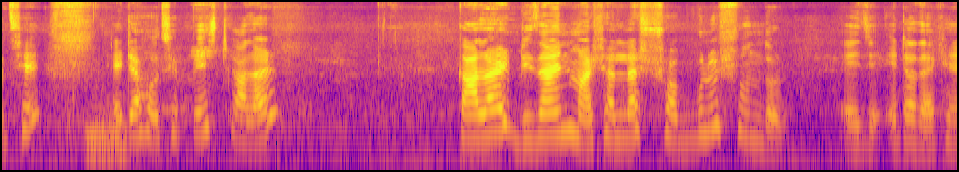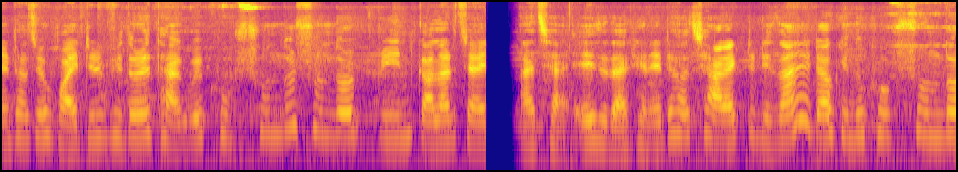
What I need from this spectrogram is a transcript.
আছে। এটা হচ্ছে পেস্ট কালার কালার ডিজাইন মার্শাল্লাহ সবগুলো সুন্দর। এই যে, এটা দেখেন, এটা হচ্ছে হোয়াইটের ভিতরে থাকবে। খুব সুন্দর সুন্দর প্রিন্ট কালার চাই। আচ্ছা এই যে দেখেন, এটা হচ্ছে আরেকটা ডিজাইন এটাও কিন্তু খুব সুন্দর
